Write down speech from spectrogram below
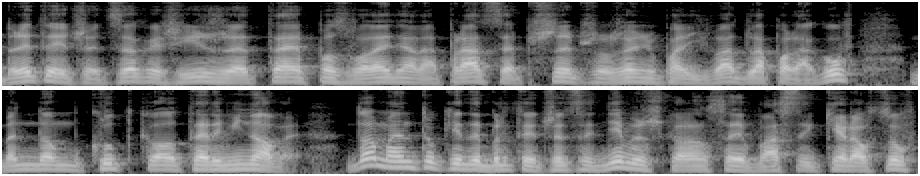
Brytyjczycy określili, że te pozwolenia na pracę przy przewożeniu paliwa dla Polaków będą krótkoterminowe. Do momentu, kiedy Brytyjczycy nie wyszkolą sobie własnych kierowców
